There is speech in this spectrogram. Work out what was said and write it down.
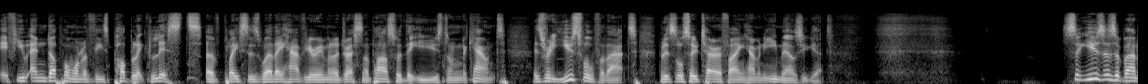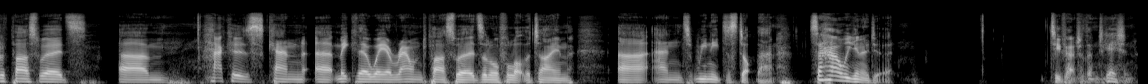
if you end up on one of these public lists of places where they have your email address and a password that you used on an account. It's really useful for that, but it's also terrifying how many emails you get. So users are bad with passwords. Um, hackers can uh, make their way around passwords an awful lot of the time, uh, and we need to stop that. So how are we going to do it? Two-factor authentication.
